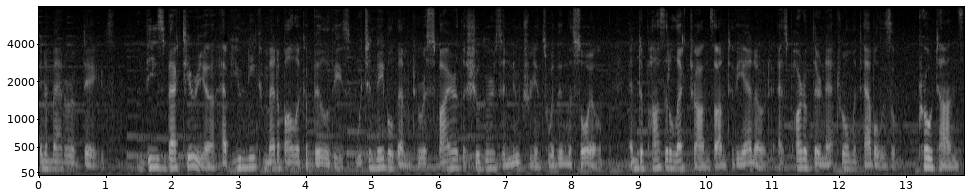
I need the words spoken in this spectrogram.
in a matter of days. These bacteria have unique metabolic abilities which enable them to respire the sugars and nutrients within the soil and deposit electrons onto the anode as part of their natural metabolism. Protons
